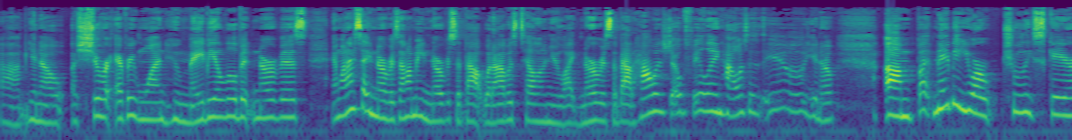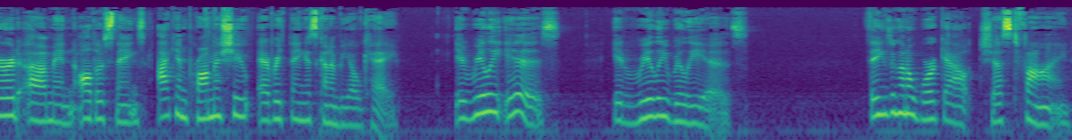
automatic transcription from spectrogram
uh, you know, assure everyone who may be a little bit nervous. And when I say nervous, I don't mean nervous about what I was telling you, like nervous about how is Joe feeling, how is it, you, you know. Um, but maybe you are truly scared um, and all those things. I can promise you everything is going to be okay. It really is. It really, really is. Things are going to work out just fine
